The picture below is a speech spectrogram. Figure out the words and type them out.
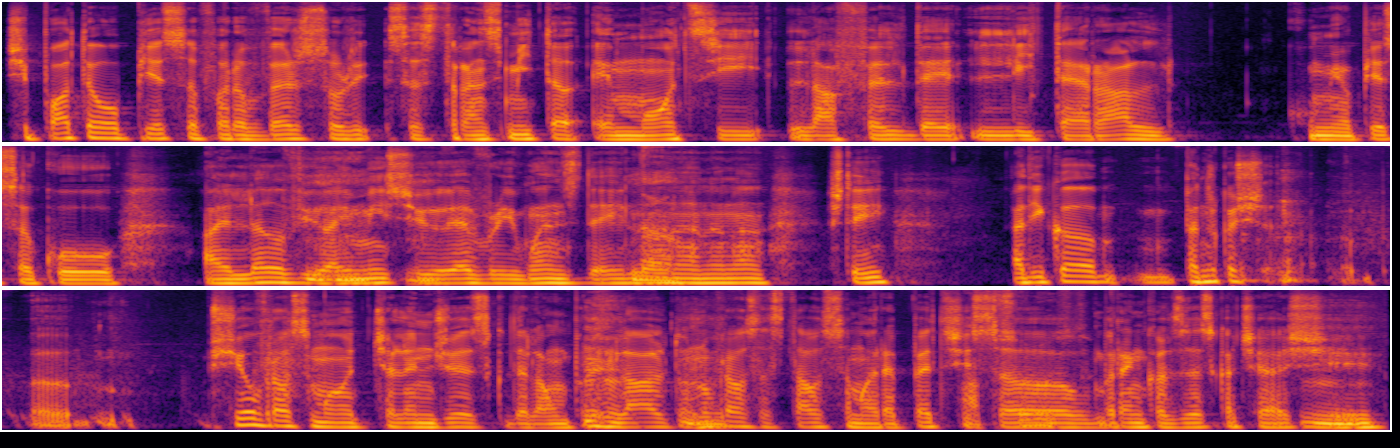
Și poate o piesă fără versuri să-ți transmită emoții la fel de literal cum e o piesă cu I love you, mm. I miss you every Wednesday, da. na, na, na, știi? Adică, pentru că și, uh, și eu vreau să mă challenge de la un proiect mm. la altul, mm. nu vreau să stau să mă repet și Absolut. să reîncălzesc aceeași... Mm.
